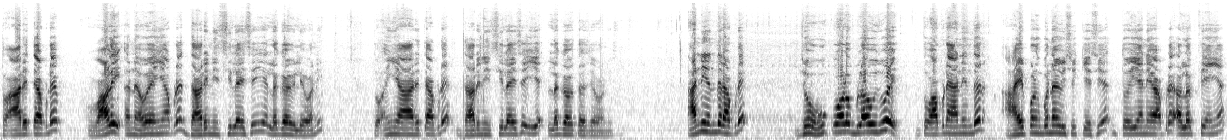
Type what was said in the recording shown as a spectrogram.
તો આ રીતે આપણે વાળી અને હવે અહીંયા આપણે ધારીની સિલાઈ છે એ લગાવી લેવાની. તો અહીંયા આ રીતે આપણે ધારીની સિલાઈ છે એ લગાવતા જવાની છે. આની અંદર આપણે જો હૂકવાળું બ્લાઉઝ હોય તો આપણે આની અંદર હાઈ પણ બનાવી શકીએ છીએ. તો એને આપણે અલગથી અહીંયા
